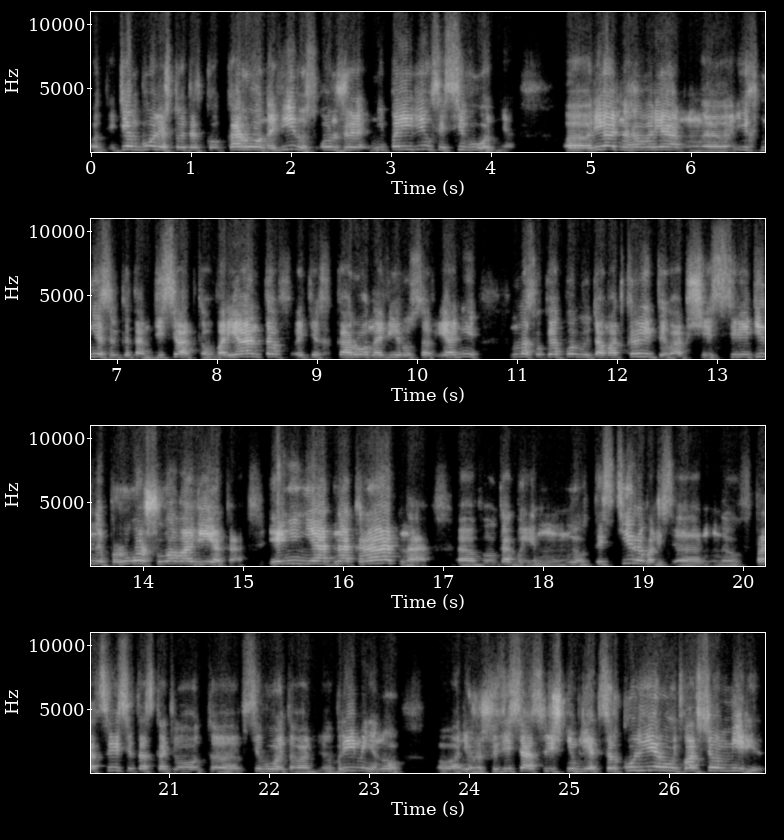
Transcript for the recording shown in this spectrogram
Вот, и тем более, что этот коронавирус, он же не появился сегодня. Э, реально говоря, э, их несколько там десятков вариантов этих коронавирусов, и они ну, насколько я помню, там открыты вообще с середины прошлого века. И они неоднократно э, как бы, ну, тестировались в процессе, так сказать, вот всего этого времени, ну, они уже 60 с лишним лет циркулируют во всем мире,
